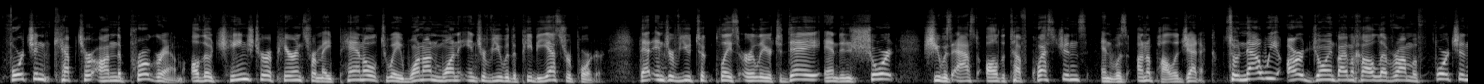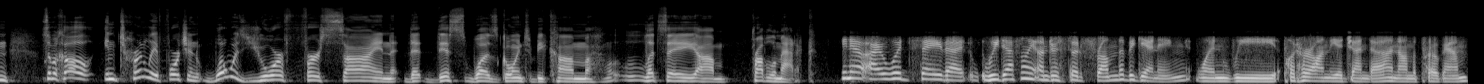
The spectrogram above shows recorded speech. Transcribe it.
Fortune kept her on the program, although changed her appearance from a panel to a one on one interview with a PBS reporter. That interview took place earlier today, and in short, she was asked all the tough questions and was unapologetic. So now we are joined by Michal Lev-Ram of Fortune. So, Michal, internally at Fortune, what was your first sign that this was going to become, let's say, um, problematic? You know, I would say that we definitely understood from the beginning when we put her on the agenda and on the program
